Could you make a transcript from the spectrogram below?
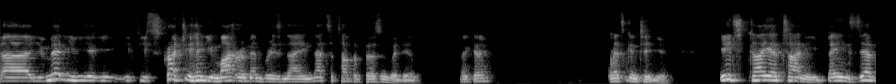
Uh, you've met, you, you, if you scratch your head, you might remember his name. That's the type of person we're dealing with. Okay? Let's continue. Each kayatani, bein zev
